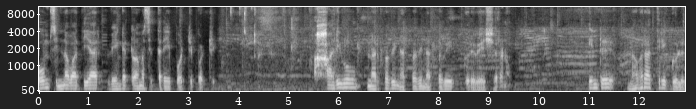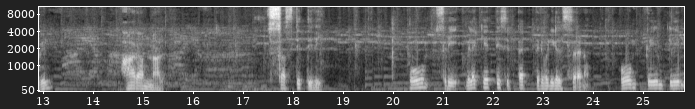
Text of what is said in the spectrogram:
ஓம் சின்னவாத்தியார் வெங்கட்ராம சித்தரே போற்றி போற்றி. ஹரி ஓம் நற்பவி நற்பவி நற்பவி குருவேஸ்வரனும் இன்று நவராத்திரி குழுவில் ஆறாம் நாள். சஷ்டி திதி. ஓம் ஸ்ரீ விளக்கேத்தி சித்தர் திருவடிகள் சரணம். ஓம் க்ரீம் க்ளீம்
